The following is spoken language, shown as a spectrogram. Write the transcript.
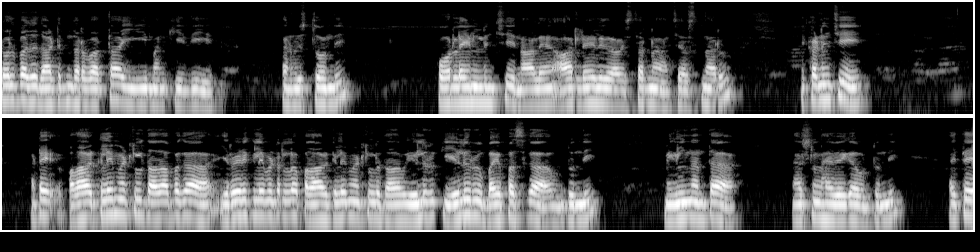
టోల్ ప్లాజా దాటిన తర్వాత ఈ మనకి ఇది కనిపిస్తోంది. ఫోర్ లైన్ల నుంచి నాలుగు ఆరు లైన్లుగా విస్తరణ చేస్తున్నారు. ఇక్కడ నుంచి అంటే పదహారు కిలోమీటర్లు దాదాపుగా ఇరవై ఏడు కిలోమీటర్ల పదహారు కిలోమీటర్లు దాదాపు ఏలూరుకి ఏలూరు బైపాస్గా ఉంటుంది. మిగిలినంతా నేషనల్ హైవేగా ఉంటుంది. అయితే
